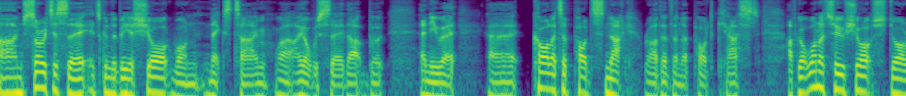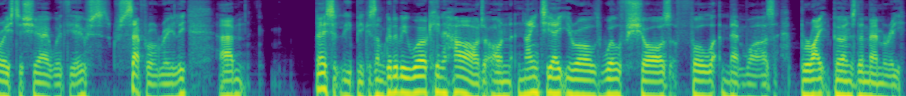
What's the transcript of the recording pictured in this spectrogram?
I'm sorry to say it's going to be a short one next time. Well, I always say that, but anyway, uh, call it a pod snack rather than a podcast. I've got one or two short stories to share with you, several really. Um, Basically, because I'm going to be working hard on 98 year old Wilf Shaw's full memoirs, Bright Burns the Memory,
